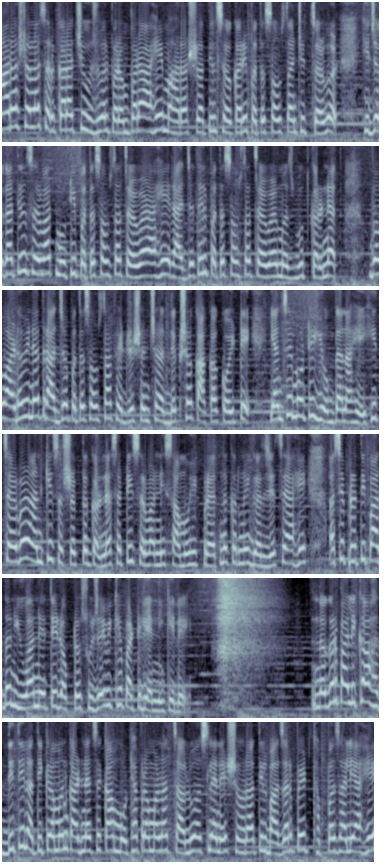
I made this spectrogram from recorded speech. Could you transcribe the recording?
महाराष्ट्राला सरकाराची उज्ज्वल परंपरा आहे. महाराष्ट्रातील सहकारी पतसंस्थांची चळवळ ही जगातील सर्वात मोठी पतसंस्था चळवळ आहे. राज्यातील पतसंस्था चळवळ मजबूत करण्यात व वाढविण्यात राज्य पतसंस्था फेडरेशनचे अध्यक्ष काका कोयटे यांचे मोठे योगदान आहे. ही चळवळ आणखी सशक्त करण्यासाठी सर्वांनी सामूहिक प्रयत्न करणे गरजेचे आहे असे प्रतिपादन युवा नेते डॉक्टर सुजय विखे पाटील यांनी केले. नगरपालिका हद्दीतील अतिक्रमण काढण्याचे काम मोठ्या प्रमाणात चालू असल्याने शहरातील बाजारपेठ ठप्प झाली आहे.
